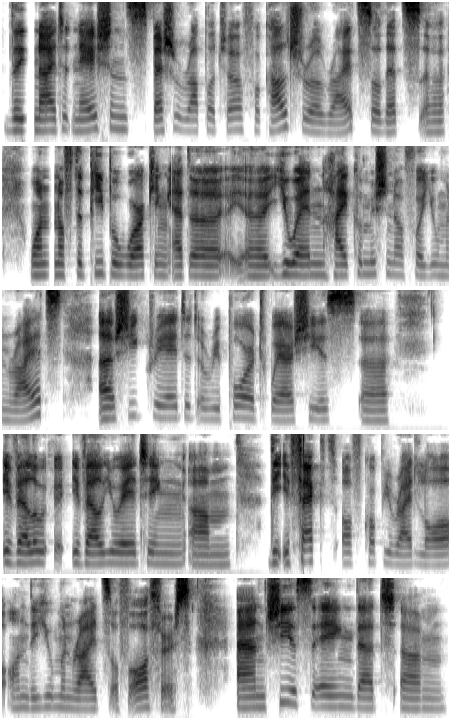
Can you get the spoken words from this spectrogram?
the United Nations Special Rapporteur for Cultural Rights, so that's uh, one of the people working at the UN uh, High Commissioner for Human Rights, uh, she created a report where she is uh, evalu- evaluating um, the effects of copyright law on the human rights of authors. And she is saying that um,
